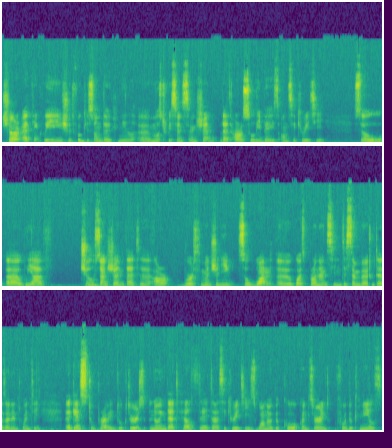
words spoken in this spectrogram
Sure, I think we should focus on the CNIL uh, most recent sanctions that are solely based on security. So uh, we have two sanctions that uh, are worth mentioning. So one uh, was pronounced in December 2020 against two private doctors, knowing that health data security is one of the core concerns for the CNIL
